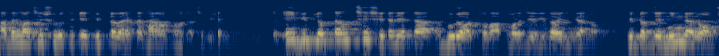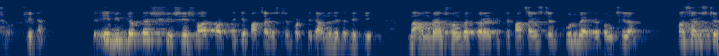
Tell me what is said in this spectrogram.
তাদের মাঝে শুরু থেকেই বিপ্লবের একটা ধারা অব্যাহত আছে। তো এই বিপ্লবটা হচ্ছে সেটারই একটা গুড়ো অর্থ বা বলে যে হৃদয় নিংড়ানো, বিপ্লব যে নিংড়ানো অংশ সেটা। তো এই বিপ্লবটা শেষ হওয়ার পর থেকে, পাঁচ আগস্টের পর থেকে আমরা যেটা দেখি বা আমরা সংবাদ করার ক্ষেত্রে পাঁচ আগস্টের পূর্বে একরকম ছিলাম, পাঁচ আগস্টের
